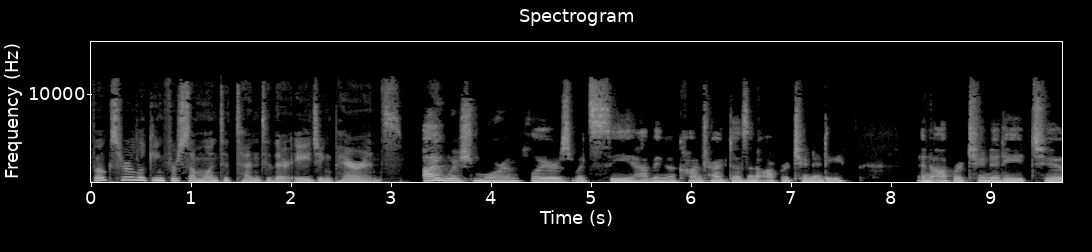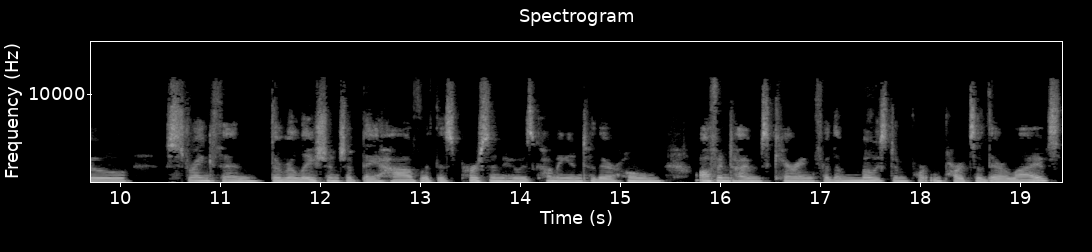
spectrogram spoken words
folks who are looking for someone to tend to their aging parents. I wish more employers would see having a contract as an opportunity, an opportunity to strengthen the relationship they have with this person who is coming into their home, oftentimes caring for the most important parts of their lives.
